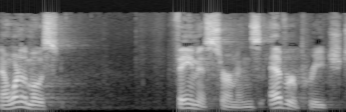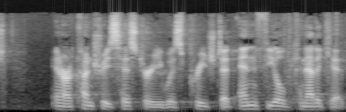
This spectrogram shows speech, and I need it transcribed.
Now, one of the most famous sermons ever preached in our country's history was preached at Enfield, Connecticut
